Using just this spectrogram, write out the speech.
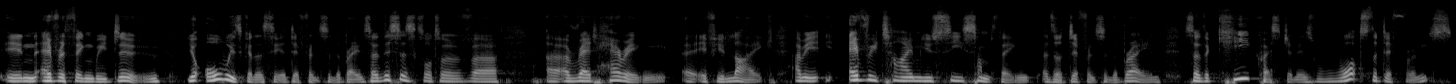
in everything we do, you're always going to see a difference in the brain. So this is sort of uh, a red herring, uh, if you like. I mean, every time you see something, there's a difference in the brain. So the key question is, what's the difference,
